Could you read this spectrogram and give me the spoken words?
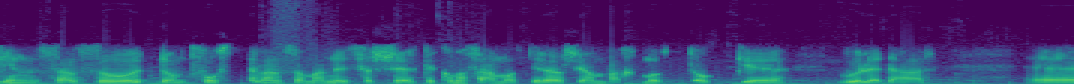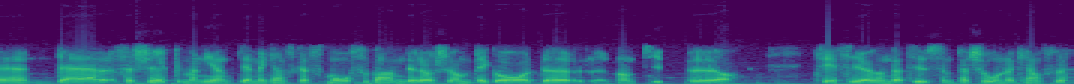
finns. Alltså de två ställen som man nu försöker komma framåt, det rör sig om Bachmut och eh, Vuledar. Eh, där försöker man egentligen med ganska små förband, det rör sig om brigader, någon typ, eh, ja, 300 000 personer kanske.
